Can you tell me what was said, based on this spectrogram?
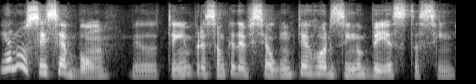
Eu não sei se é bom. Eu tenho a impressão que deve ser algum terrorzinho besta, assim.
